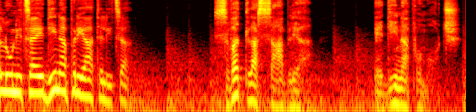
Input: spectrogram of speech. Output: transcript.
lunica edina prijateljica, svetla sablja edina pomoč.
